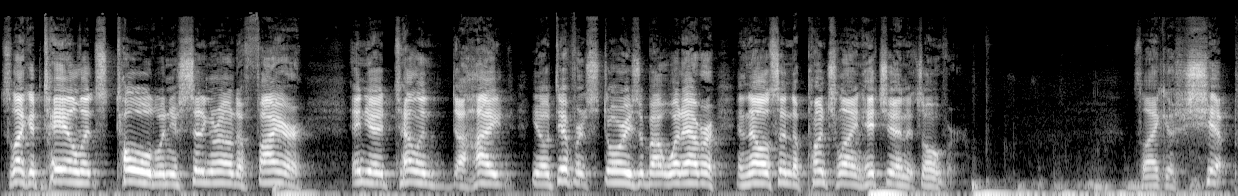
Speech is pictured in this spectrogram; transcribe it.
It's like a tale that's told when you're sitting around a fire and you're telling the high, you know, different stories about whatever, and then all of a sudden the punchline hits you and it's over. It's like a ship.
